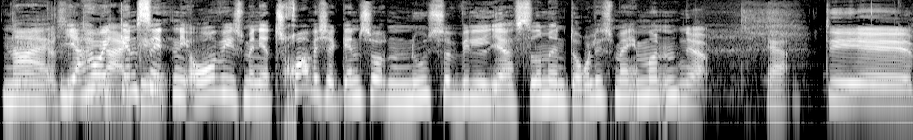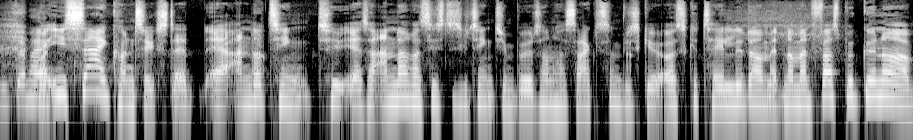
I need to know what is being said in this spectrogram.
Nej, det, altså, jeg har jo det, ikke nej, genset det- den i overvis, men jeg tror, hvis jeg genså den nu, så ville jeg sidde med en dårlig smag i munden. Ja, Ja. det, øh, den har Og især i kontekst af, af andre ting, til, altså andre racistiske ting, Tim Burton har sagt, som vi skal også skal tale lidt om, at når man først begynder at,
